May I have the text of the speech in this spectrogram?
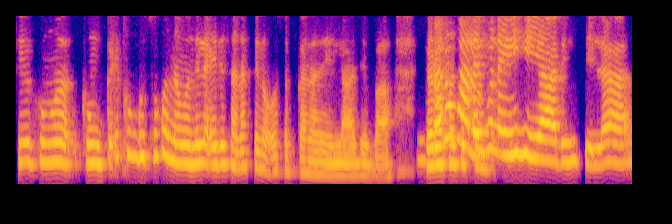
feel ko nga, kung, eh, kung gusto ka naman nila, edi sana kinausap ka na nila, di ba? Pero, Pero kasi malay mo, nahihiya rin sila.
